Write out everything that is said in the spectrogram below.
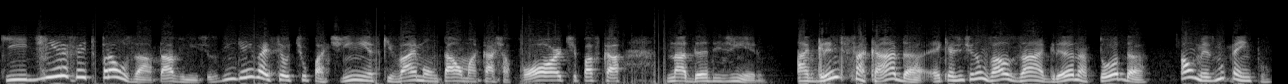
que dinheiro é feito para usar, tá, Vinícius? Ninguém vai ser o tio Patinhas que vai montar uma caixa forte para ficar nadando em dinheiro. A grande sacada é que a gente não vai usar a grana toda ao mesmo tempo.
